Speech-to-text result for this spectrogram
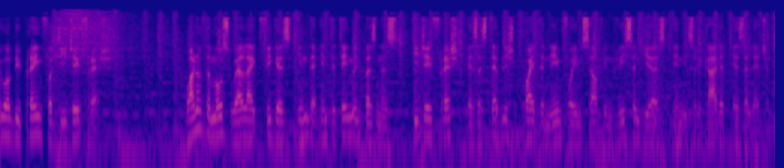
will be praying for DJ Fresh. One of the most well-liked figures in the entertainment business, DJ Fresh has established quite a name for himself in recent years and is regarded as a legend.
